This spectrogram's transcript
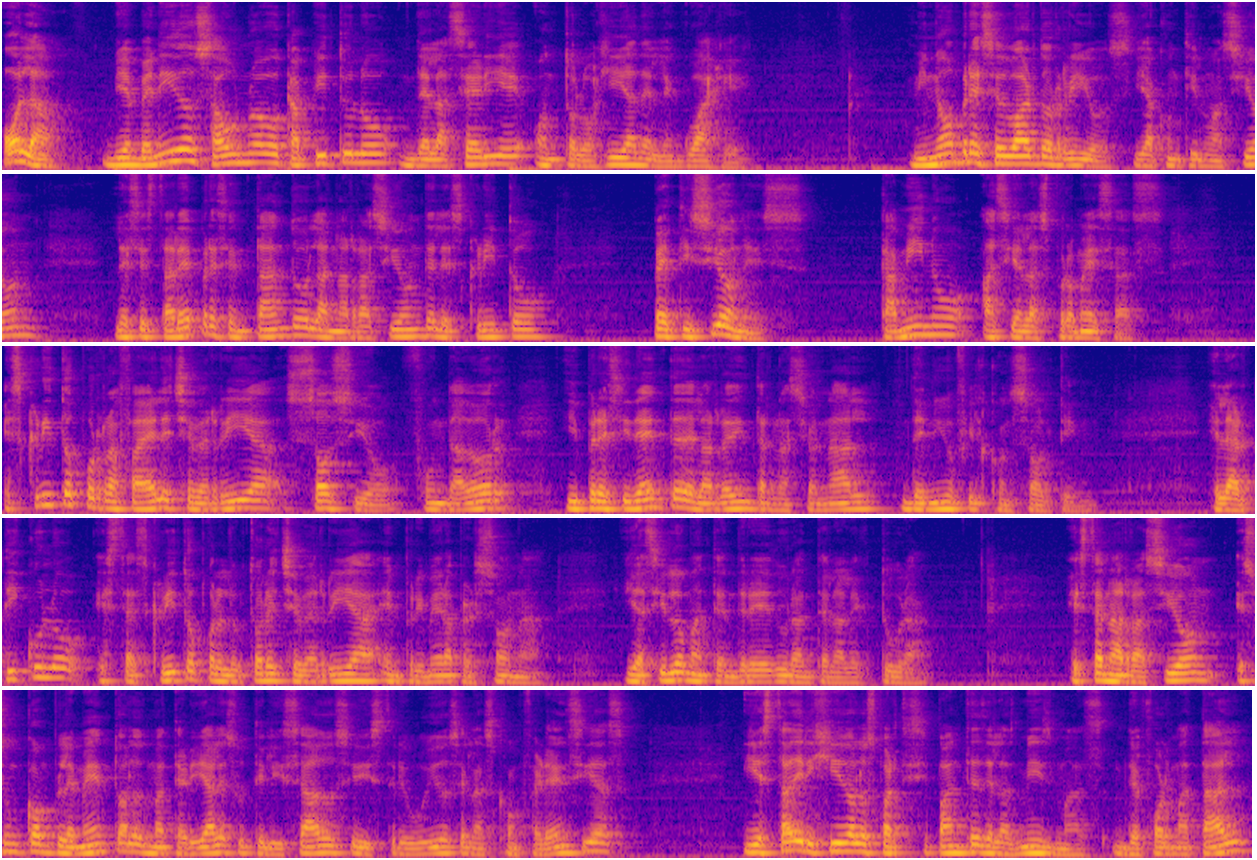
Hola, bienvenidos a un nuevo capítulo de la serie Ontología del Lenguaje. Mi nombre es Eduardo Ríos y a continuación les estaré presentando la narración del escrito Peticiones, Camino hacia las Promesas, escrito por Rafael Echeverría, socio, fundador y presidente de la red internacional de Newfield Consulting. El artículo está escrito por el doctor Echeverría en primera persona y así lo mantendré durante la lectura. Esta narración es un complemento a los materiales utilizados y distribuidos en las conferencias y está dirigido a los participantes de las mismas, de forma tal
